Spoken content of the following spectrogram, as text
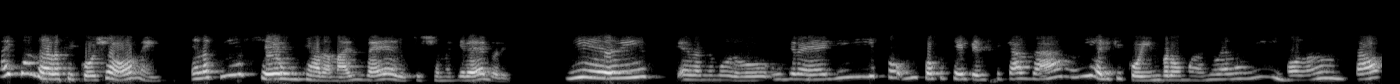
Aí, quando ela ficou jovem, ela conheceu um cara mais velho, que chama Gregory, e ele ela namorou o Greg e um pouco tempo eles se casaram e ele ficou embromando ela, enrolando e tal.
